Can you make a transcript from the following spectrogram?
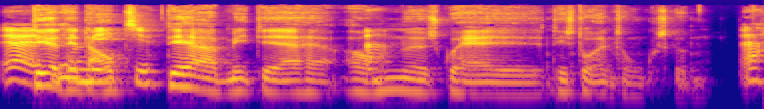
Ja, det, her det, dag, medie. det her medie er her, og ja. hun øh, skulle have øh, historien, så hun kunne skrive den. Ja. Jeg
